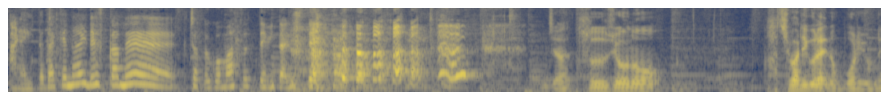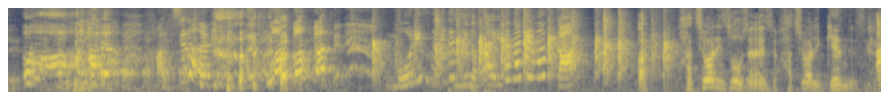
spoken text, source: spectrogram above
あれいただけないですかね？ちょっとごますってみたりして。じゃあ通常の8割ぐらいのボリュームで送りますか8割すごい。盛りすぎですけどあいただけますか？あ8割増じゃないですよ。8割減ですよ、な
